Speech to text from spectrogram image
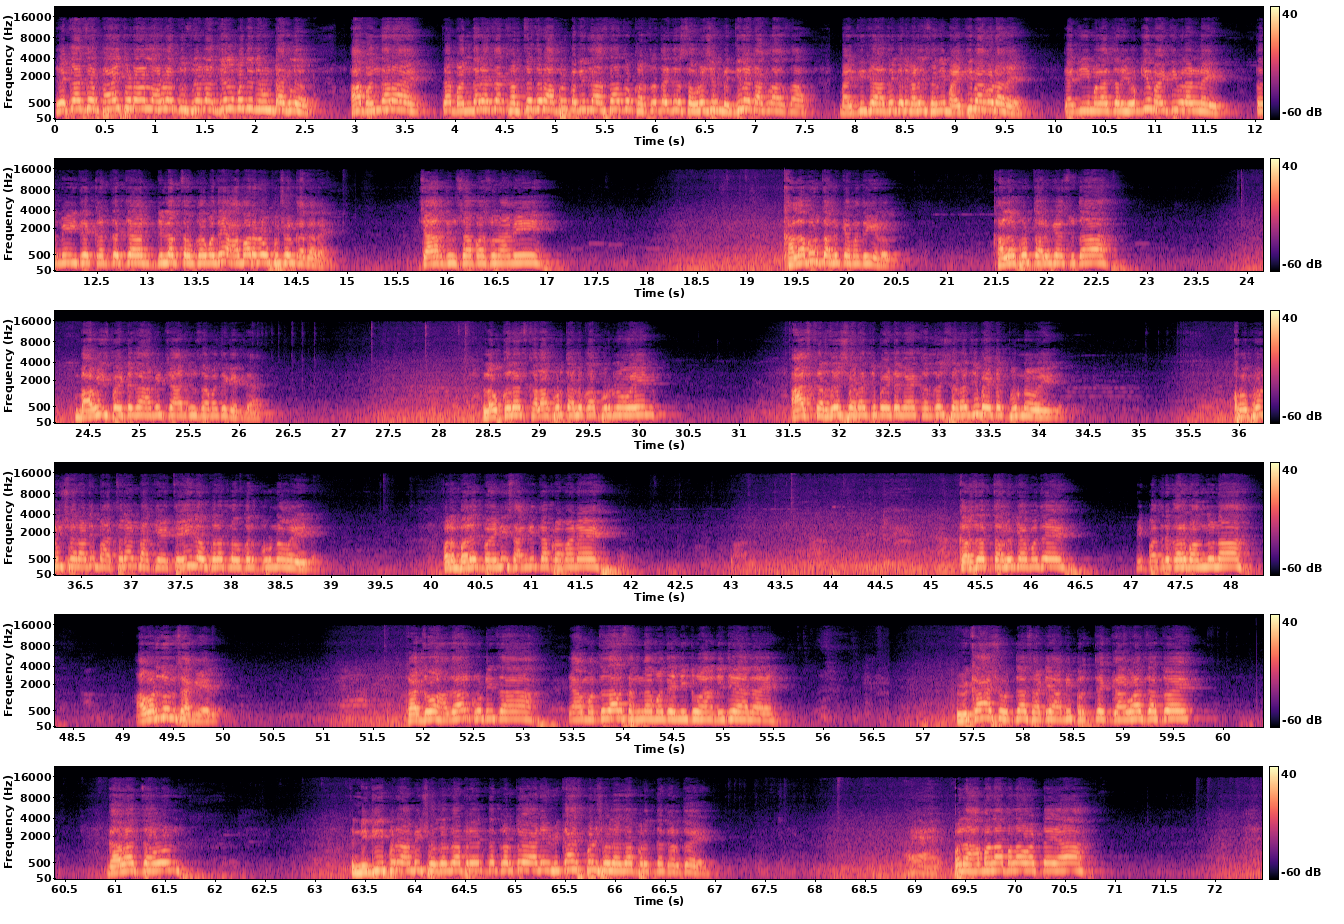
एकाचं पाय तोडायला लावला दुसऱ्याला जेलमध्ये नेऊन टाकलं. हा बंधारा आहे. त्या बंधाऱ्याचा खर्च जर आपण बघितला असता तो खर्च त्याच्या संरक्षण भिंतीला टाकला असता. माहितीच्या अधिकारी खाली सगळी माहिती मागवणार. आहे त्याची मला जर योग्य माहिती मिळाली नाही तर मी इथे कर्जतच्या जिल्हा चौकामध्ये आमरण उपोषण करणार आहे. चार दिवसापासून आम्ही खालापूर तालुक्यामध्ये गेलो. खालापूर तालुक्यात सुद्धा बावीस बैठका आम्ही चार दिवसामध्ये घेतल्या. लवकरच खालापूर तालुका पूर्ण होईल. आज कर्जत शहराची बैठक आहे. कर्जत शहराची बैठक पूर्ण होईल. खोपोली आणि माथेरान बाकी आहे. तेही लवकरात लवकर पूर्ण होईल. पण भरत बहिणी सांगितल्याप्रमाणे कर्जत तालुक्यामध्ये मी पत्रकार बांधूंना आवर्जून सांगेल का जो हजार कोटीचा या मतदारसंघामध्ये निधी निधी आलाय विकास शोधण्यासाठी आम्ही प्रत्येक गावात जातोय. गावात जाऊन निधी पण आम्ही शोधायचा प्रयत्न करतोय आणि विकास पण शोधायचा प्रयत्न करतोय. पण आम्हाला मला वाटतं या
